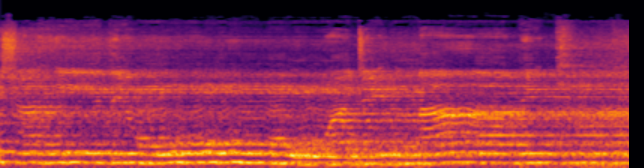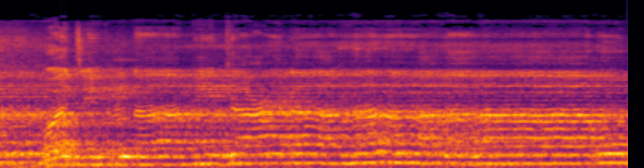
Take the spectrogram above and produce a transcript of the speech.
شهيد وجئنا بك وجئنا بك على هؤلاء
